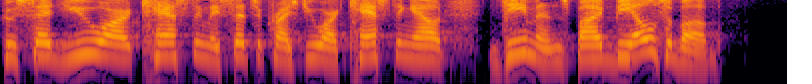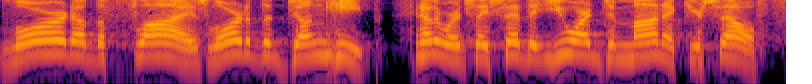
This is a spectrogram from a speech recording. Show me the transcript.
who said, You are casting, they said to Christ, You are casting out demons by Beelzebub, Lord of the flies, Lord of the dung heap. In other words, they said that you are demonic yourself.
